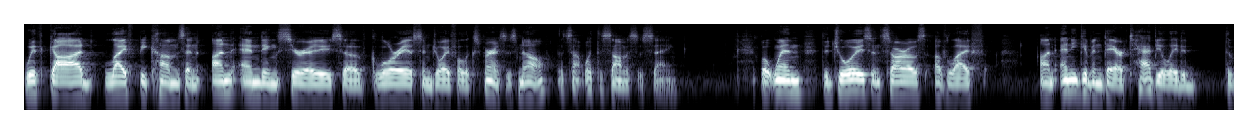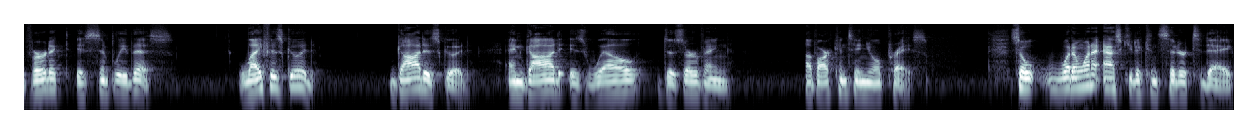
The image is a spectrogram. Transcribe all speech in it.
with God, life becomes an unending series of glorious and joyful experiences. No, that's not what the psalmist is saying. But when the joys and sorrows of life on any given day are tabulated, the verdict is simply this life is good, God is good, and God is well deserving of our continual praise. So, what I want to ask you to consider today,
